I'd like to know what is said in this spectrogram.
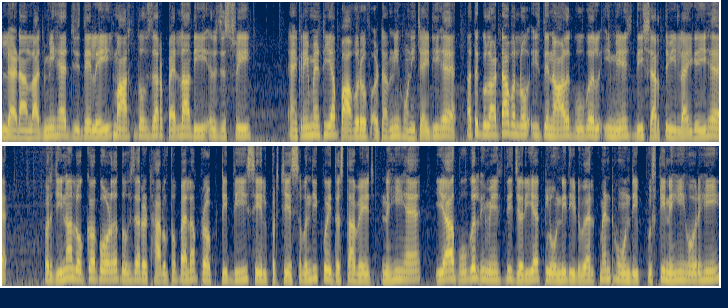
ਲੈਣਾ ਲਾਜ਼ਮੀ ਹੈ ਜਿਸ ਦੇ ਲਈ ਮਾਰਚ 2000 ਪਹਿਲਾਂ ਦੀ ਰਜਿਸਟਰੀ ਐਗਰੀਮੈਂਟ ਜਾਂ ਪਾਵਰ ਆਫ ਅਟਾਰਨੀ ਹੋਣੀ ਚਾਹੀਦੀ ਹੈ ਅਤੇ ਗੁਲਾਟਾ ਵੱਲੋਂ ਇਸ ਦੇ ਨਾਲ ਗੂਗਲ ਇਮੇਜ ਦੀ ਸ਼ਰਤ ਵੀ ਲਾਈ ਗਈ ਹੈ। ਪਰ ਜਿਨ੍ਹਾਂ ਲੋਕਾਂ ਕੋਲ 2018 ਤੋਂ ਪਹਿਲਾਂ ਪ੍ਰਾਪਰਟੀ ਦੀ ਸੇਲ ਪਰਚੇਸ ਸੰਬੰਧੀ ਕੋਈ ਦਸਤਾਵੇਜ਼ ਨਹੀਂ ਹੈ ਜਾਂ ਗੂਗਲ ਇਮੇਜ ਦੀ ਜ਼ਰੀਏ ਕਲੋਨੀ ਦੀ ਡਿਵੈਲਪਮੈਂਟ ਹੋਣ ਦੀ ਪੁਸ਼ਟੀ ਨਹੀਂ ਹੋ ਰਹੀ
